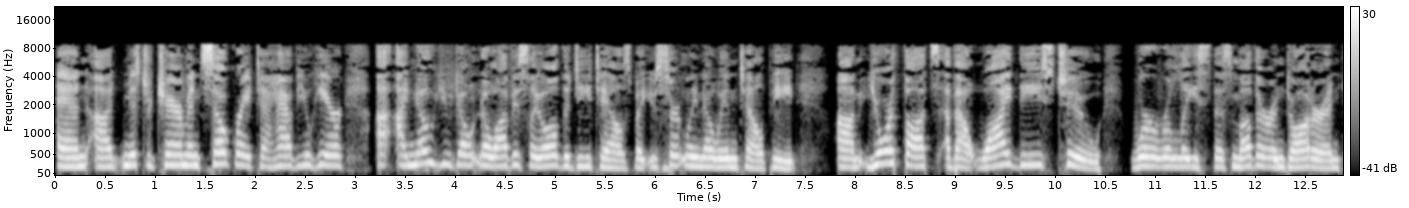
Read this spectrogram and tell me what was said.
And uh, Mr. Chairman, so great to have you here. I, I know you don't know obviously all the details, but you certainly know Intel, Pete. Um, your thoughts about why these two were released, this mother and daughter. And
